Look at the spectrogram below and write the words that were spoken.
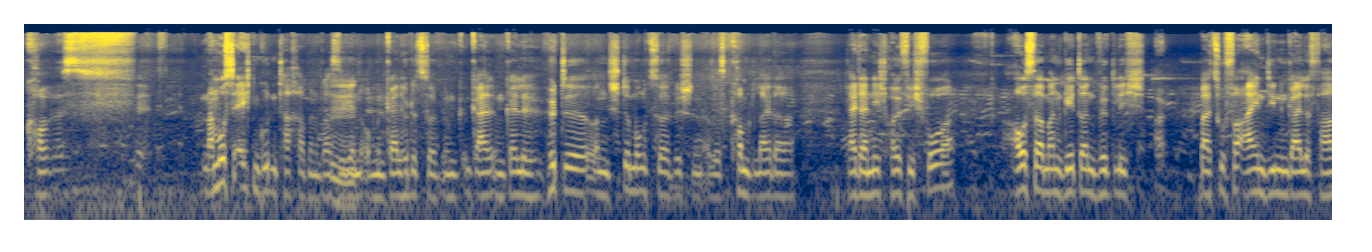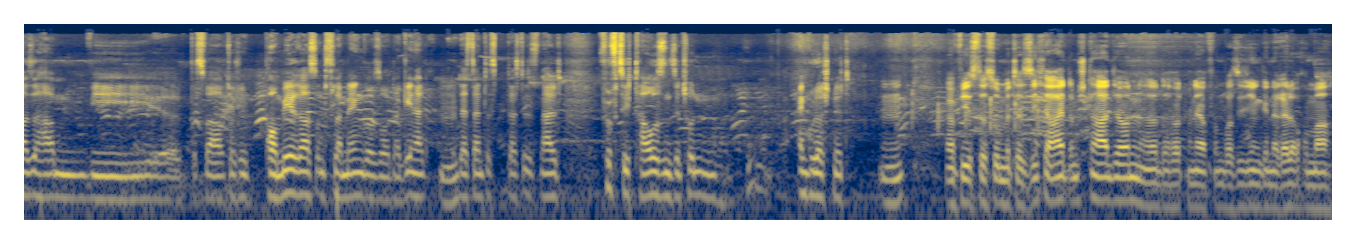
komm, es- Man muss echt einen guten Tag haben in Brasilien, Mhm. um eine geile Hütte zu um, geil, um geile Hütte und Stimmung zu erwischen. Also es kommt leider, leider nicht häufig vor. Außer man geht dann wirklich bei zu Vereinen, die eine geile Phase haben, wie das war zum Beispiel Palmeiras und Flamengo. So. Da gehen halt, Mhm. das, das, das sind halt 50.000 sind schon ein guter Schnitt. Mhm. Wie ist das so mit der Sicherheit im Stadion? Da hört man ja von Brasilien generell auch immer,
